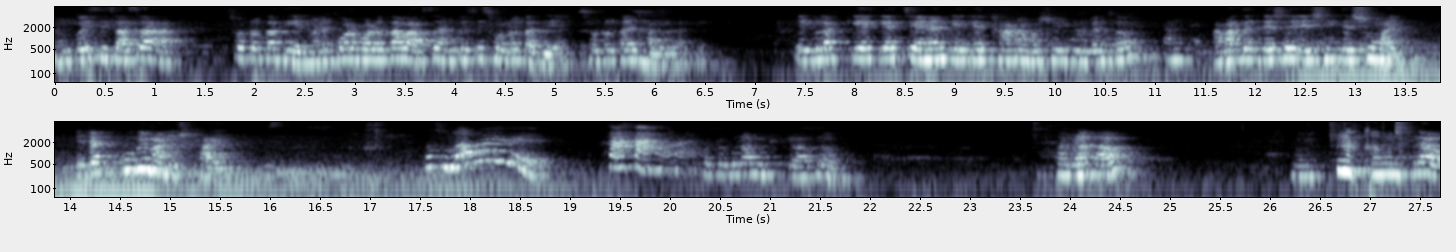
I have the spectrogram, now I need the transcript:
আমি কইছি চাচা ছোটটা দিয়ে মানে বড় বড়টাও আছে আমি কইছি ছোটটা দিয়ে ছোটটাই ভালো লাগে। এগুলা কে কে চেনেন কে কে খান অবশ্যই বলবেন তো। আমাদের দেশে এই শীতের সময় এটা খুবই মানুষ খায়। ছোটগুলো মিষ্টি আছে। তোমরা খাও। হুম, না খাব না। লাও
